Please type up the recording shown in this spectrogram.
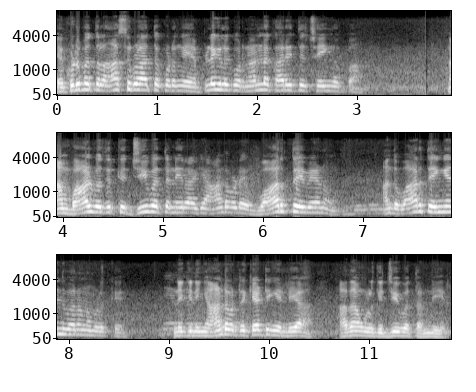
என் குடும்பத்தில் ஆசீர்வாதத்தை கொடுங்க. என் பிள்ளைகளுக்கு ஒரு நல்ல காரியத்தை செய்யுங்கப்பா. நாம் வாழ்வதற்கு ஜீவ தண்ணீராகிய ஆண்டவருடைய வார்த்தை வேணும். அந்த வார்த்தை எங்கேருந்து வரும் நம்மளுக்கு? இன்னைக்கு நீங்கள் ஆண்டவர்கிட்ட கேட்டீங்க இல்லையா? அதான் உங்களுக்கு ஜீவ தண்ணீர்.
